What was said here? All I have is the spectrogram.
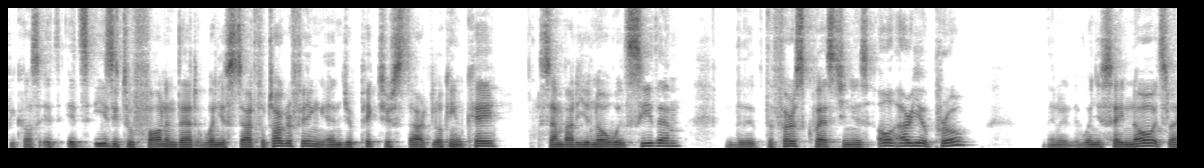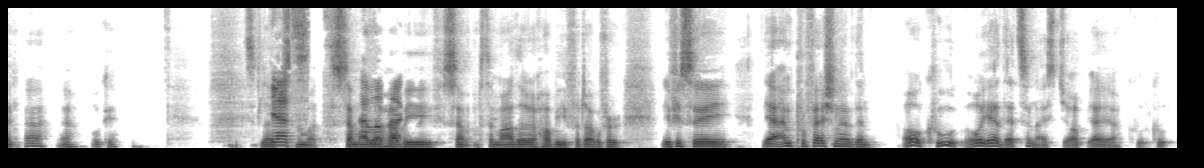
Because it, it's easy to fall in that when you start photographing and your pictures start looking okay somebody you know will see them. The, the first question is oh are you a pro? And when you say no it's like ah yeah okay. It's like yes, some, some other hobby that. some some other hobby photographer. If you say yeah i'm professional then oh cool oh yeah that's a nice job yeah yeah cool cool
